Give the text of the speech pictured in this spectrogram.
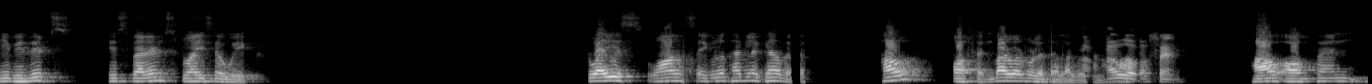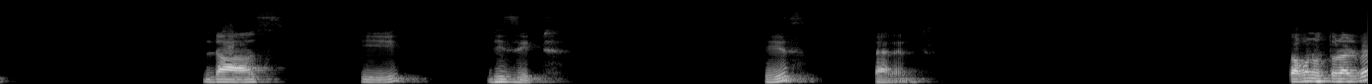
He visits his parents twice a week twice once এগুলো থাকলে কি হবে? হাউ অফেন বারবার বলে দেওয়া লাগবে এখানে। How often How often does he visit his parents? তখন উত্তর আসবে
